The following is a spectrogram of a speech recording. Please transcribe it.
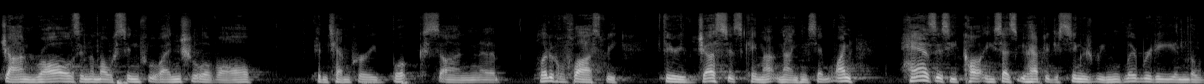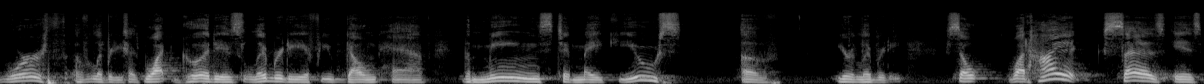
John Rawls in the most influential of all contemporary books on uh, political philosophy, Theory of Justice came out in 1971, has this. He call, he says you have to distinguish between liberty and the worth of liberty. He says what good is liberty if you don't have the means to make use of your liberty? So what Hayek says is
